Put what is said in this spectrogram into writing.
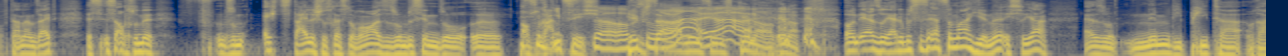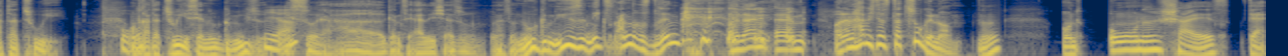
auf der anderen Seite, das ist auch so eine so ein echt stylisches Restaurant, also so ein bisschen so äh, auf ranzig, Hipster so, Hipster-mäßig, ah, ja. genau, genau. Und er so, ja, du bist das erste Mal hier, ne? Ich so, ja. Also nimm die Pita Ratatouille. Und Ratatouille ist ja nur Gemüse. Oh. Ja. Ich so, ja, ganz ehrlich, also, also nur Gemüse, nichts anderes drin. und dann, ähm, und dann habe ich das dazu genommen. Ne? Und ohne Scheiß, der,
